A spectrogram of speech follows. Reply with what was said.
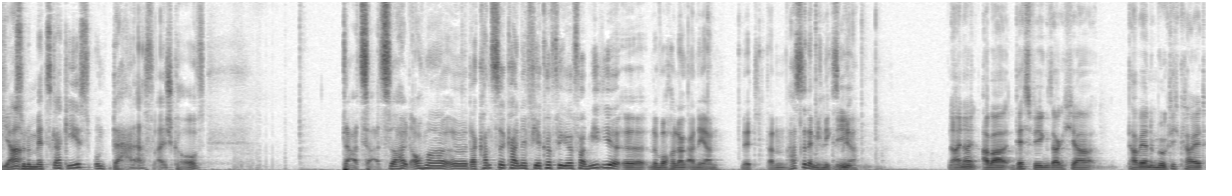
Ja. zu einem Metzger gehst und da das Fleisch kaufst, da zahlst du halt auch mal, äh, da kannst du keine vierköpfige Familie äh, eine Woche lang ernähren mit. Dann hast du nämlich nichts Nee. mehr. Nein, nein, aber deswegen sage ich ja, da wäre eine Möglichkeit,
